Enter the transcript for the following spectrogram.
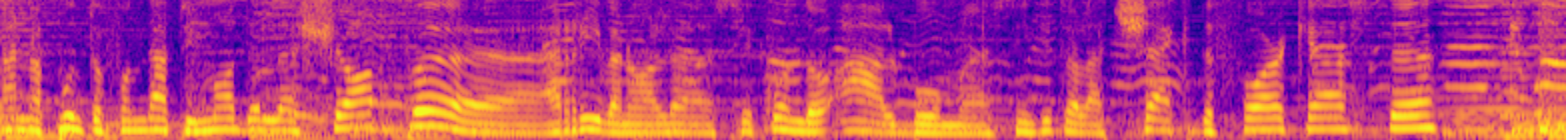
hanno appunto fondato i Model Shop, arrivano al secondo album, si intitola Check the Forecast.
